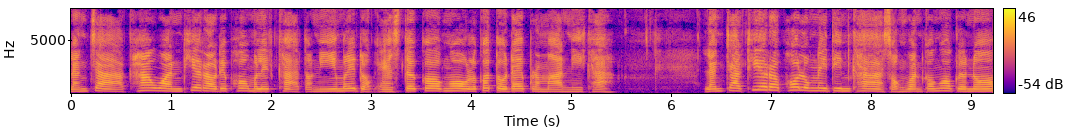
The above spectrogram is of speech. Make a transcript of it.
หลังจาก 5 วันที่เราได้เพาะเมล็ดค่ะ ตอนนี้เมล็ดดอกแอสเตอร์ก็งอกแล้วก็โตได้ประมาณนี้ค่ะ หลังจากที่เราเพาะลงในดินค่ะ 2 วันก็งอกแล้วเนาะ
